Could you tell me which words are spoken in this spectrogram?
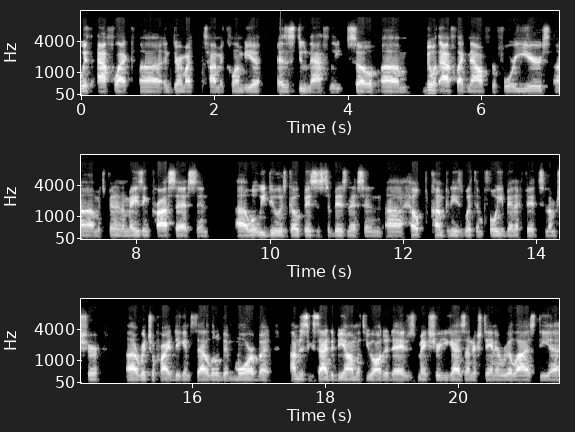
with AFLAC uh, and during my time at Columbia as a student athlete. So um, been with AFLAC now for four years. Um, it's been an amazing process. And uh, what we do is go business to business and uh, help companies with employee benefits. And I'm sure uh, Rich will probably dig into that a little bit more, but I'm just excited to be on with you all today to just make sure you guys understand and realize the uh,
